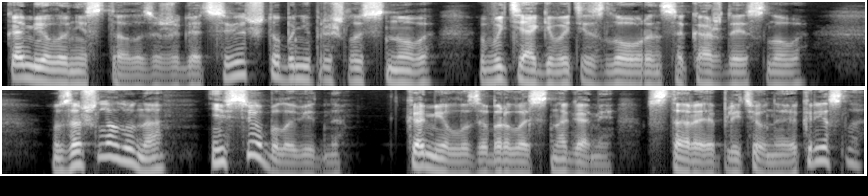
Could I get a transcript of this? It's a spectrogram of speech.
Камила не стала зажигать свет, чтобы не пришлось снова вытягивать из Лоуренса каждое слово. Взошла луна, и все было видно. Камилла забралась с ногами в старое плетеное кресло,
